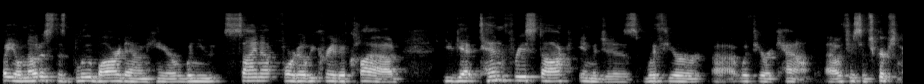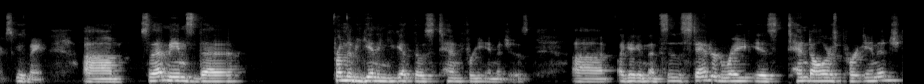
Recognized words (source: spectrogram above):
but you'll notice this blue bar down here. When you sign up for Adobe Creative Cloud, you get 10 free stock images with your uh, with your account, uh, with your subscription, excuse me. Um, so that means that from the beginning, you get those 10 free images. Uh, again, so the standard rate is $10 per image.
